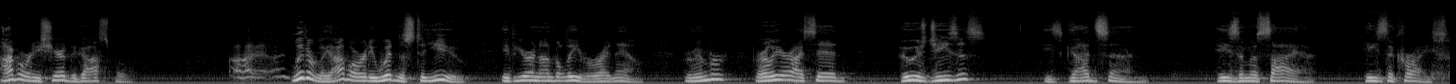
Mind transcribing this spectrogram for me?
I've already shared the gospel. I, literally, I've already witnessed to you if you're an unbeliever right now. Remember earlier I said, Who is Jesus? He's God's Son. He's the Messiah. He's the Christ.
